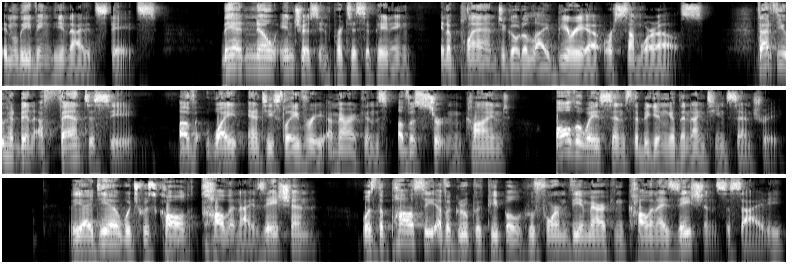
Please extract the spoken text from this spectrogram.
in leaving the United States. They had no interest in participating in a plan to go to Liberia or somewhere else. That view had been a fantasy of white anti slavery Americans of a certain kind all the way since the beginning of the 19th century. The idea, which was called colonization, was the policy of a group of people who formed the American Colonization Society,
